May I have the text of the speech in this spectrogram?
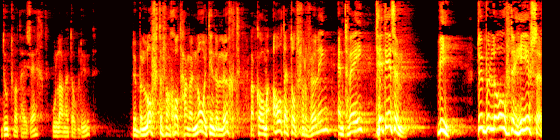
doet wat hij zegt, hoe lang het ook duurt. De beloften van God hangen nooit in de lucht, maar komen altijd tot vervulling. En twee, dit is hem. Wie? De beloofde heerser.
